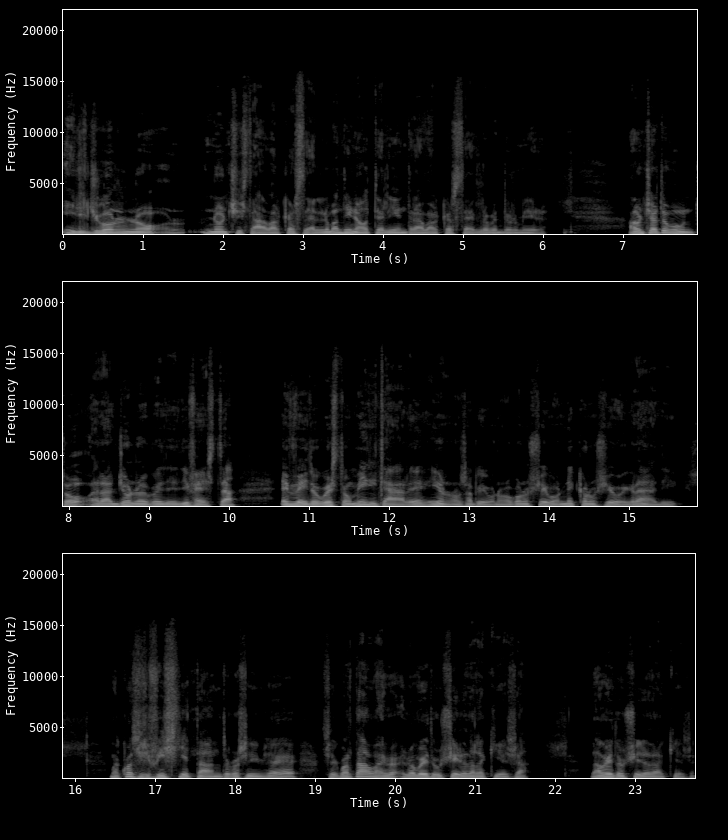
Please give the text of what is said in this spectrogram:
il giorno non ci stava al castello, ma di notte rientrava al castello per dormire. A un certo punto era il giorno di festa e vedo questo militare, io non lo sapevo, non lo conoscevo né conoscevo i gradi, ma quasi fischiettando così, eh, se guardava e lo vedo uscire dalla chiesa, la vedo uscire dalla chiesa,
